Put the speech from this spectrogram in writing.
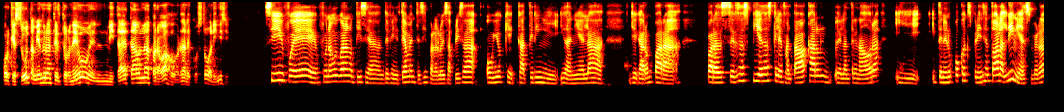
porque estuvo también durante el torneo en mitad de tabla para abajo, ¿verdad? Le costó al inicio. Sí, fue, fue una muy buena noticia, definitivamente, sí, para lo de Saprisa, obvio que Catherine y Daniela llegaron para para hacer esas piezas que le faltaba a Carol, eh, la entrenadora, y, tener un poco de experiencia en todas las líneas, ¿verdad?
